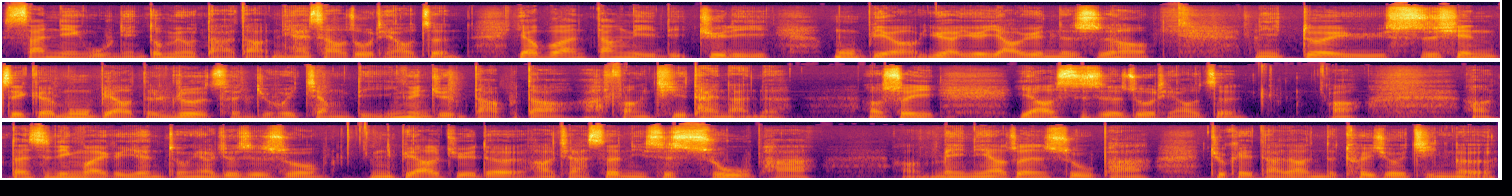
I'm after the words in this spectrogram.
三年、五年都没有达到，你还是要做调整。要不然，当你离距离目标越来越遥远的时候，你对于实现这个目标的热忱就会降低，因为你觉得达不到啊，放弃太难了。啊，所以也要适时的做调整啊，好，但是另外一个也很重要，就是说你不要觉得好，假设你是十五趴，啊，每年要赚十五趴就可以达到你的退休金额，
